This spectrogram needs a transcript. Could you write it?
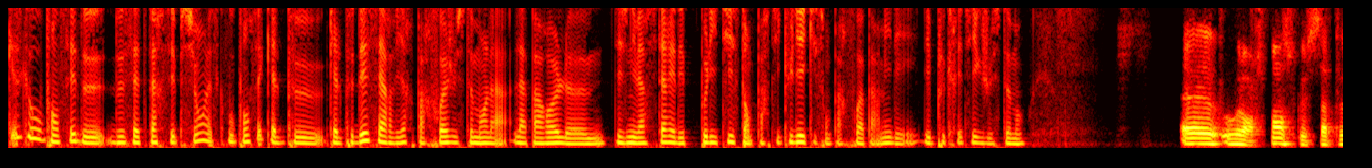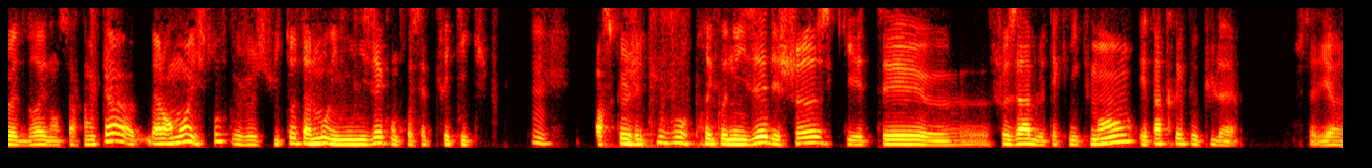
Qu'est-ce que vous pensez de, de cette perception? Est-ce que vous pensez qu'elle peut, qu'elle peut desservir parfois, justement, la, la parole des universitaires et des politistes en particulier, qui sont parfois parmi les les plus critiques, justement euh, alors, je pense que ça peut être vrai dans certains cas. Alors moi, il se trouve que je suis totalement immunisé contre cette critique. Hmm. Parce que j'ai toujours préconisé des choses qui étaient euh, faisables techniquement et pas très populaires. C'est-à-dire,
